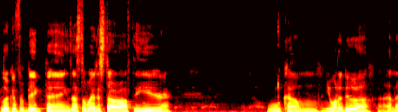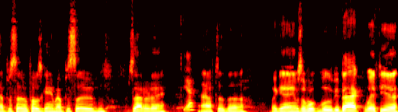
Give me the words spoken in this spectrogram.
Looking for big things. That's the way to start off the year. We'll come. You want to do a an episode, a post game episode Saturday Yeah. after the the game. So we'll, we'll be back with you.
